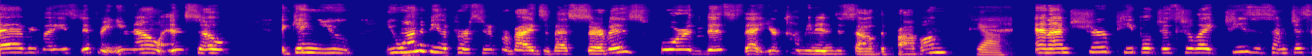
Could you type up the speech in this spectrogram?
everybody is different you know? And so again you you want to be the person who provides the best service for this that you're coming in to solve the problem. Yeah. And i'm sure people just are like jesus i'm just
